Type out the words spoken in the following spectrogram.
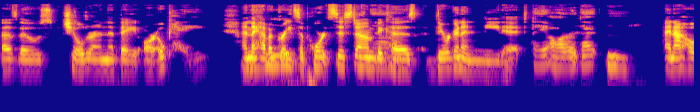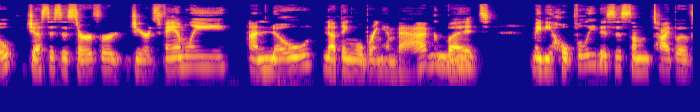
of those children that they are okay and they have mm-hmm. a great support system because they're going to need it. They are that mm. And I hope justice is served for Jared's family. I know nothing will bring him back, mm-hmm. but maybe hopefully this is some type of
